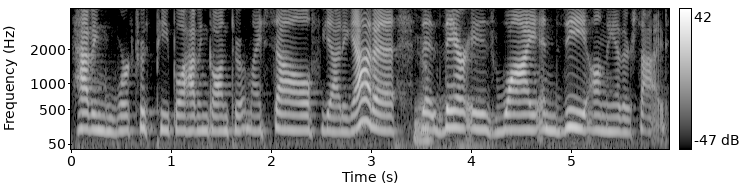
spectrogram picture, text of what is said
having worked with people having gone through it myself, yada yada, yeah. that there is Y and Z on the other side.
